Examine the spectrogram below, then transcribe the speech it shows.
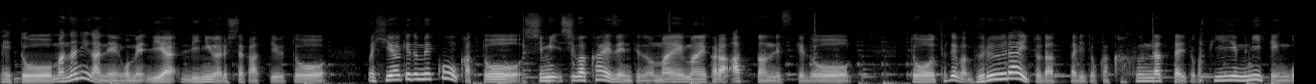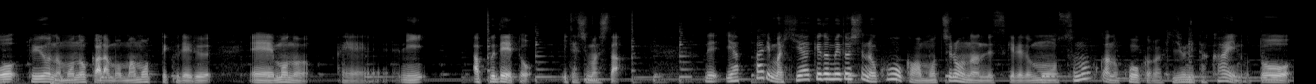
えっと、まあ、何がね、ごめんリア、リニューアルしたかっていうと、まあ、日焼け止め効果とシミ、シワ改善っていうのは前々からあったんですけど、と例えばブルーライトだったりとか花粉だったりとか PM2.5 というようなものからも守ってくれる、えー、もの、えー、にアップデートいたしました。で、やっぱりま日焼け止めとしての効果はもちろんなんですけれども、その他の効果が非常に高いのと、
